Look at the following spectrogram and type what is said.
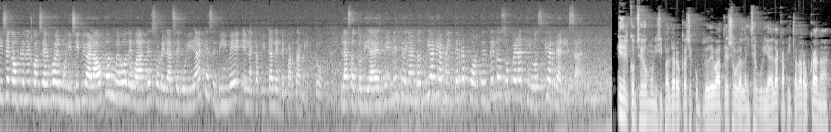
Y se cumple en el Consejo del Municipio de Arauca un nuevo debate sobre la seguridad que se vive en la capital del departamento. Las autoridades vienen entregando diariamente reportes de los operativos que realizan. En el Consejo Municipal de Arauca se cumplió debate sobre la inseguridad de la capital araucana.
